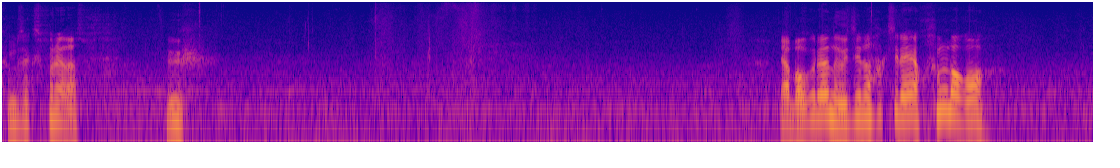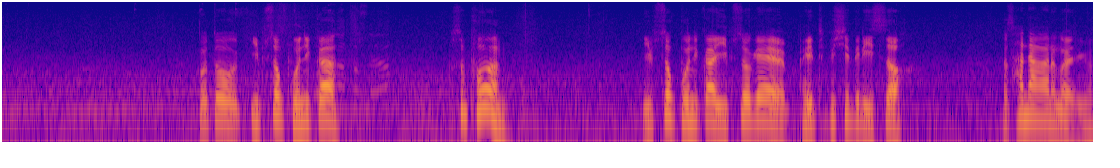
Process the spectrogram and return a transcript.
금색 스푼에 놨습니다 으. 야 먹으려는 의지는 확실해 확 먹어 그것도 입속 보니까 스푼 입속 보니까 입속에 베이트 피쉬들이 있어. 사냥하는 거야 지금.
